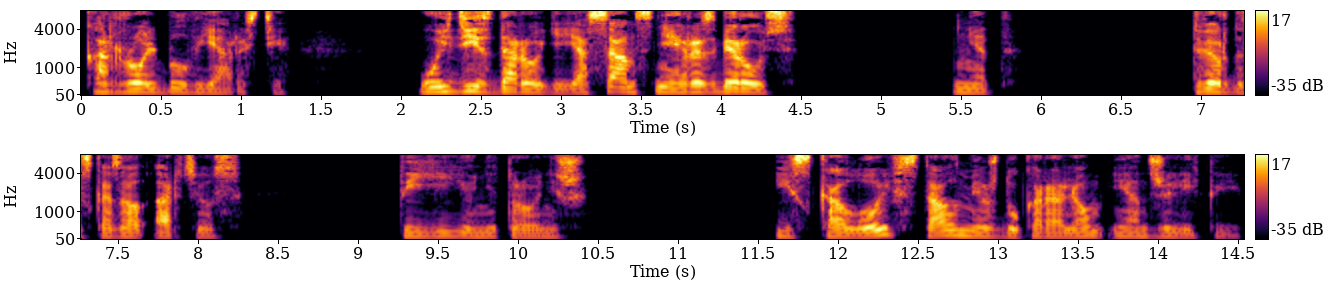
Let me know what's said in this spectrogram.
Король был в ярости. Уйди с дороги, я сам с ней разберусь. Нет, твердо сказал Артиус. Ты ее не тронешь. И скалой встал между королем и Анжеликой.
